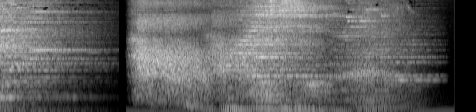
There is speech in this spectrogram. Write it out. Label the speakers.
Speaker 1: see.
